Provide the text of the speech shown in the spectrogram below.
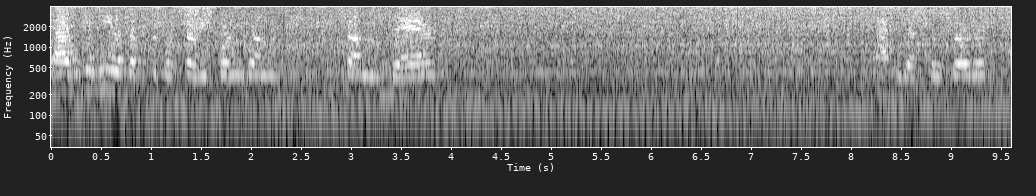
Yeah, as you can the subscribers start recording them from there. After that's first loaded.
